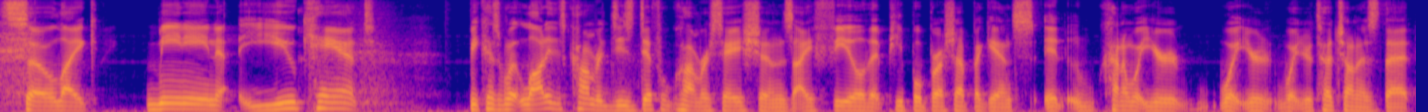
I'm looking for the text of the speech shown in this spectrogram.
So like meaning you can't because a lot of these conver- these difficult conversations I feel that people brush up against it kind of what you're what you're what you're touch on is that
